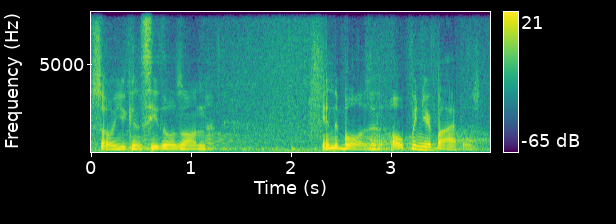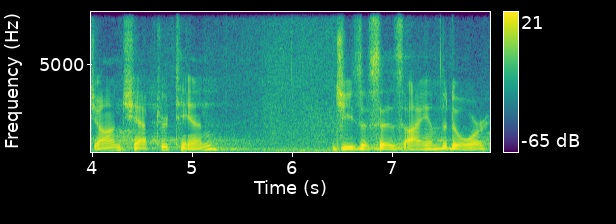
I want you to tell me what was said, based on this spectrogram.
So you can see those on in the bulletin. Open your Bibles. John chapter 10. Jesus says, I am the door.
